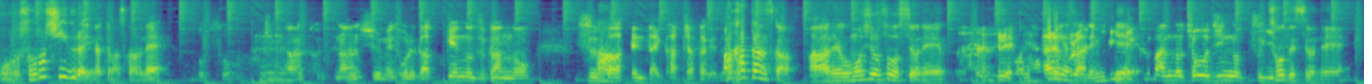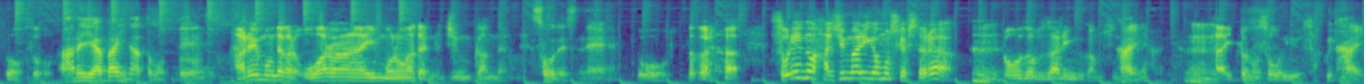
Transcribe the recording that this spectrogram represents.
う恐ろしいぐらいになってますからね。そうそう。うん何週目俺、学研の図鑑のスーパー戦隊買っちゃったけど。あ、買ったんですか？あれ面白そうですよね。あれ、ほら、見筋て、肉マンの超人の次そうですよね。そうそう。あれやばいなと思って。あれもだから終わらない物語の循環だよね。そうですね。そう。だから、それの始まりがもしかしたら、うん。ロード・オブ・ザ・リングかもしれなはいいね。。うん。最初のそういう作品。はい。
